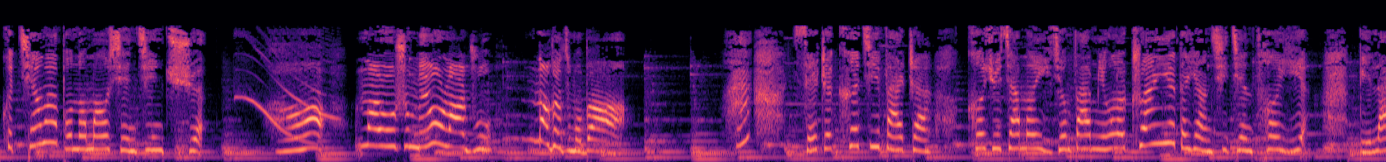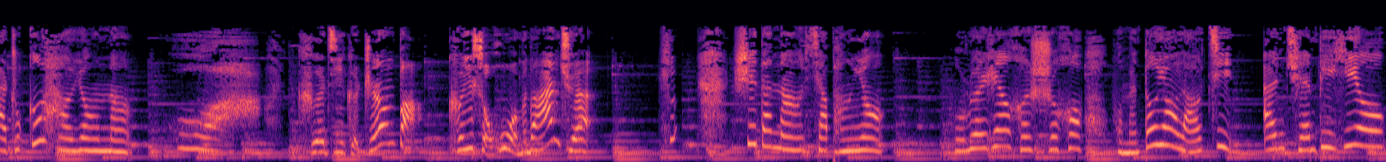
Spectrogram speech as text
可千万不能冒险进去。啊，那要是没有蜡烛，那该怎么办啊？啊，随着科技发展，科学家们已经发明了专业的氧气检测仪，比蜡烛更好用呢。哇！科技可真棒，可以守护我们的安全。是的呢，小朋友，无论任何时候，我们都要牢记安全第一哦。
